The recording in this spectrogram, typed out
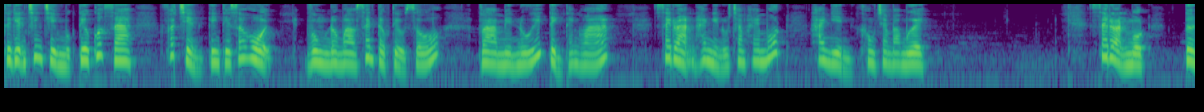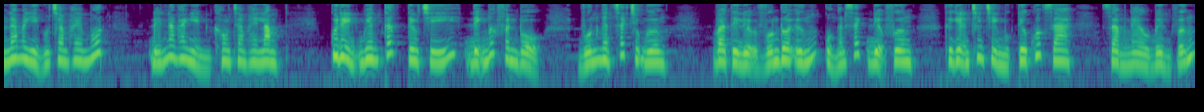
thực hiện chương trình mục tiêu quốc gia phát triển kinh tế xã hội vùng đồng bào dân tộc thiểu số và miền núi tỉnh Thanh Hóa giai đoạn 2021-2030. Giai đoạn 1 từ năm 2021 đến năm 2025 quy định nguyên tắc tiêu chí định mức phân bổ vốn ngân sách trung ương và tỷ lệ vốn đối ứng của ngân sách địa phương thực hiện chương trình mục tiêu quốc gia giảm nghèo bền vững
